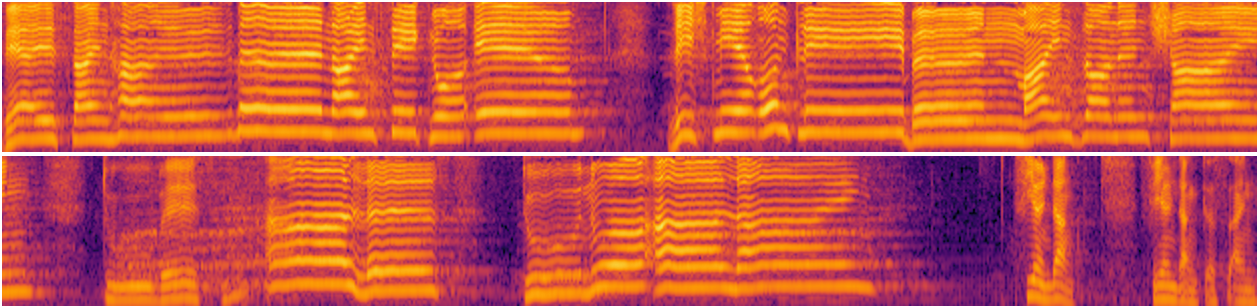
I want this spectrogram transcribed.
Wer ist ein Heilmen, einzig nur er. Licht mir und Leben, mein Sonnenschein. Du bist alles, du nur allein. Vielen Dank. Vielen Dank. Das ist ein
